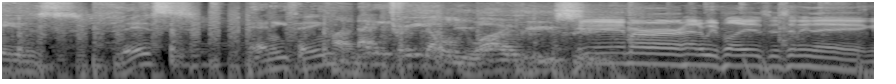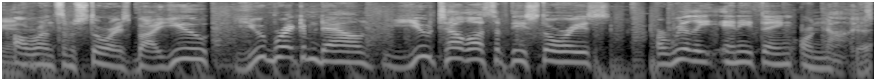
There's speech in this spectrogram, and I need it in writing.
Is This Anything? On 93 WIBC. Hammer, how do we play Is This Anything? I'll run some stories by you. You break them down. You tell us if these stories are really anything or not. Okay.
